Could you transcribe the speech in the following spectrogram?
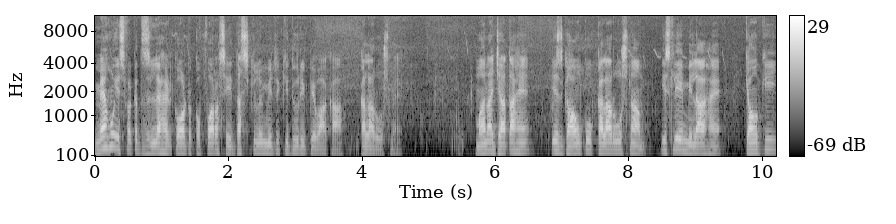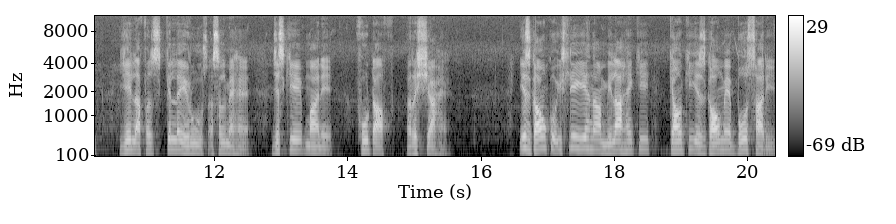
मैं हूँ इस वक्त ज़िला हेडकोार्टर कुपवारा से 10 किलोमीटर की दूरी पे वाक़ा, कलारूस में। माना जाता है इस गाँव को कलारूस नाम इसलिए मिला है क्योंकि ये लफ्ज़ किले रूस असल में है, जिसके माने फूट ऑफ़ रशिया हैं। इस गाँव को इसलिए यह नाम मिला है कि क्योंकि इस गाँव में बहुत सारी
